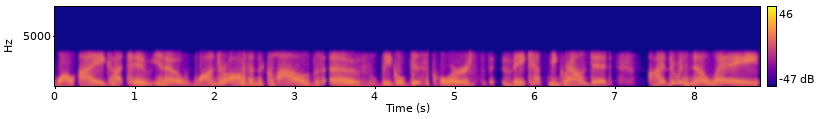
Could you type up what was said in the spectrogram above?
while I got to, you know, wander off in the clouds of legal discourse, they kept me grounded. I there was no way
